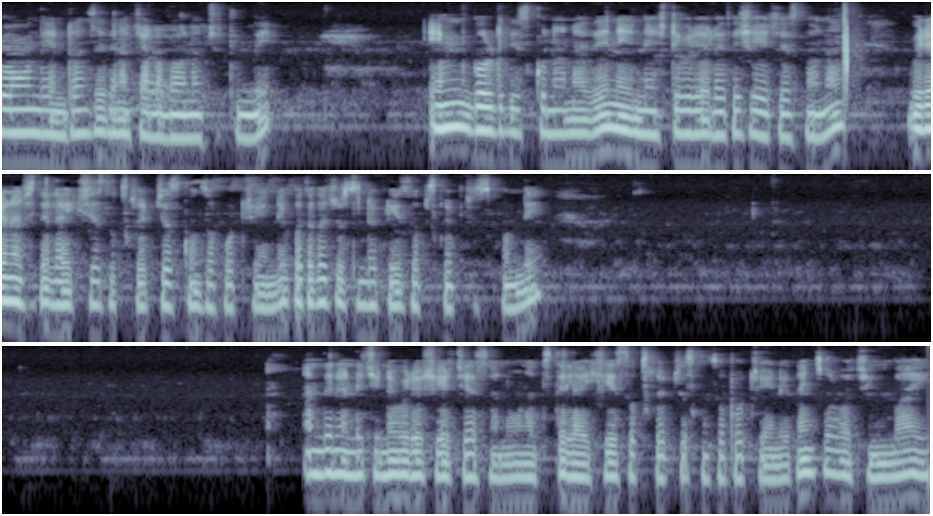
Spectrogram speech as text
బాగుంది ఎంట్రన్స్ అయితే నాకు చాలా బాగా నచ్చుతుంది. ఏం గోల్డ్ తీసుకున్నాను అనేది నేను నెక్స్ట్ వీడియోలో అయితే షేర్ చేస్తాను. వీడియో నచ్చితే లైక్ చేసి సబ్స్క్రైబ్ చేసుకొని సపోర్ట్ చేయండి. కొత్తగా చూస్తుంటే ప్లీజ్ సబ్స్క్రైబ్ చేసుకోండి. అంతేనండి చిన్న వీడియో షేర్ చేశాను. నచ్చితే లైక్ చేసి సబ్స్క్రైబ్ చేసుకొని సపోర్ట్ చేయండి. థ్యాంక్స్ ఫర్ వాచింగ్ బాయ్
